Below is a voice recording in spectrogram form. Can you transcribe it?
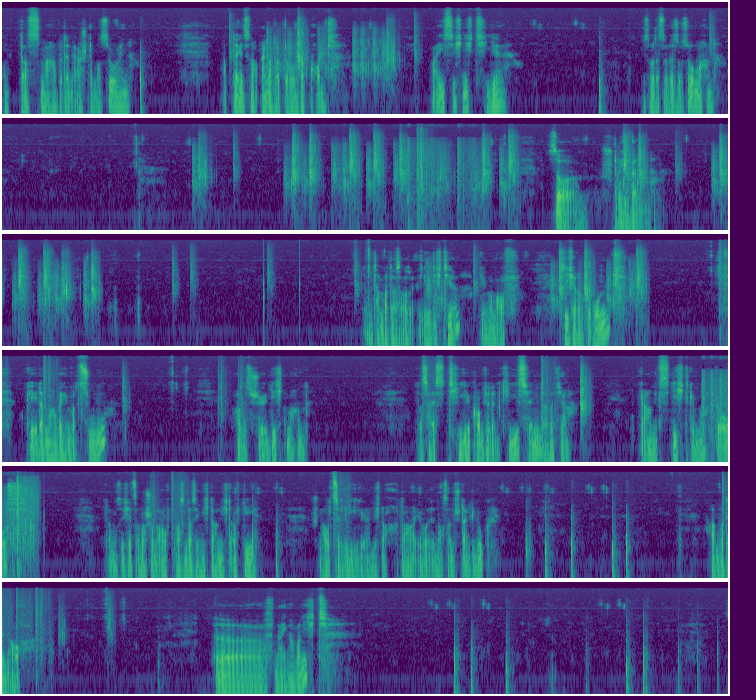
Und das machen wir dann erst einmal so hin. Ob da jetzt noch einer da drunter kommt, weiß ich nicht. Hier müssen wir das sowieso so machen. So, Streben. Damit haben wir das also erledigt hier. Gehen wir mal auf sicheren Grund. Okay, dann machen wir hier mal zu. Alles schön dicht machen. Das heißt, hier kommt ja dann Kies hin. Da wird ja gar nichts dicht gemacht, groß. Da muss ich jetzt aber schon aufpassen, dass ich mich da nicht auf die Schnauze lege. Habe ich noch da, jawohl, noch Sandstein genug. Haben wir denn auch äh, nein, haben wir nicht.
